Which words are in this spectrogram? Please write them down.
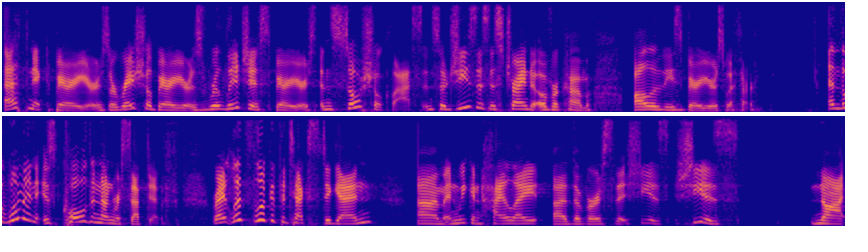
ethnic barriers or racial barriers, religious barriers, and social class. And so Jesus is trying to overcome all of these barriers with her. And the woman is cold and unreceptive, right? Let's look at the text again, um, and we can highlight uh, the verse that she is she is not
